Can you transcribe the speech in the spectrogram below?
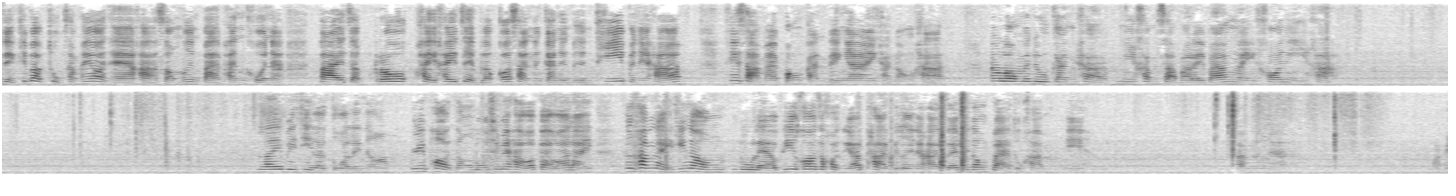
เด็กที่แบบถูกทำให้อ่อนแอค่ะ 28,000 คนอะ ตายจากโรคภัยไข้เจ็บ แล้วก็สถานการณ์อื่นๆที่เป็นไงคะ ที่สามารถป้องกันได้ง่ายค่ะน้องคะเราลองมาดูกันค่ะ มีคำศัพท์อะไรบ้างในข้อนี้ค่ะ ไล่ไปทีละตัวเลยเนาะ report น้องรู้ใช่ไหมคะว่าแปลว่าอะไร คือคำไหนที่น้องดูแล้วพี่ก็จะขออนุญาตผ่านไปเลยนะคะ จะไม่ต้องแปลทุกคำเอ๊ะคำนึงนะ โอเค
